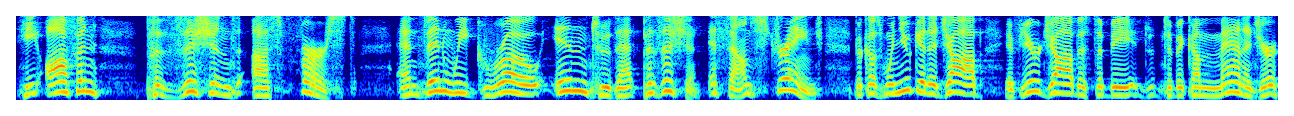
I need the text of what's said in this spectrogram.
He often positions us first, and then we grow into that position. It sounds strange because when you get a job, if your job is to be to become manager,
